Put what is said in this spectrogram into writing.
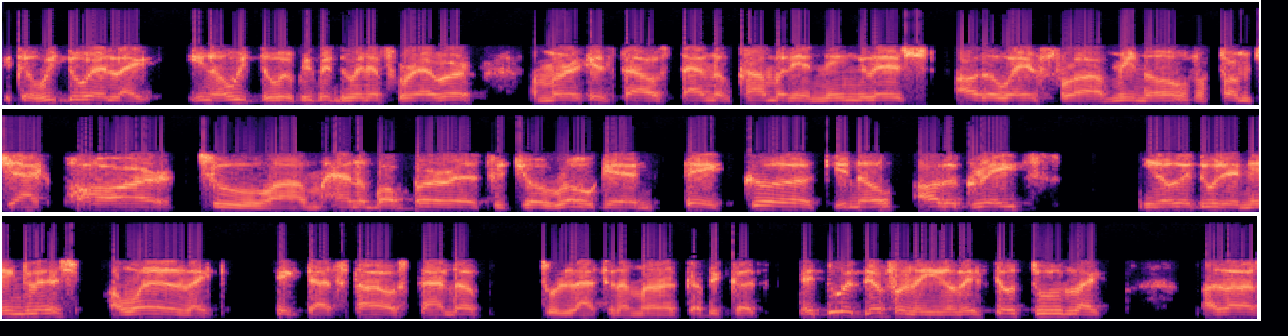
Because we do it like, you know, we do it, we've been doing it forever. American style stand up comedy in English, all the way from, you know, from Jack Paar to um, Hannibal Buress to Joe Rogan, Dane Cook, you know, all the greats, you know, they do it in English. I wanted to like take that style of stand up to Latin America because they do it differently. You know, they still do like a lot of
